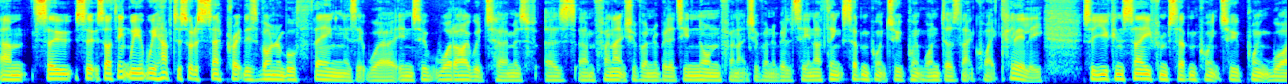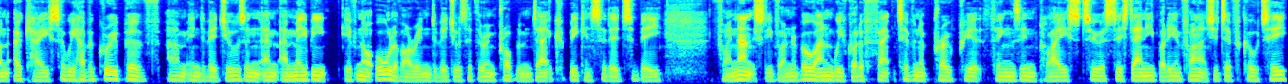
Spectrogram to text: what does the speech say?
Um, so, so, so I think we, we have to sort of separate this vulnerable thing, as it were, into what I would term as as um, financial vulnerability, non-financial vulnerability, and I think 7.2.1 does that quite clearly. So you can say from 7.2.1, okay, so we have a group of um, individuals, and, and, and maybe if not all of our individuals, if they're in problem debt, could be considered to be financially vulnerable, and we've got effective and appropriate things in place to assist anybody in financial difficulty.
